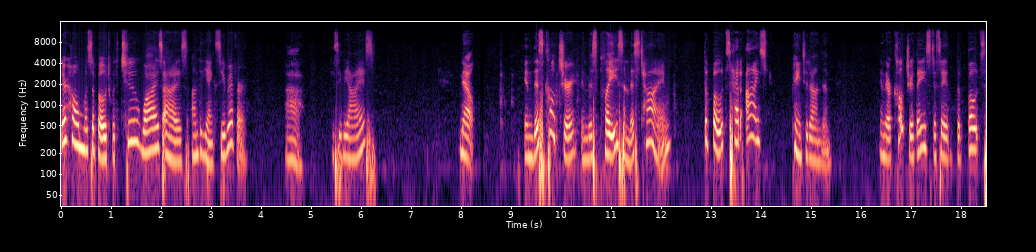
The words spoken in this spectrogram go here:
Their home was a boat with two wise eyes on the Yangtze River. Ah, you see the eyes? Now, in this culture, in this place, in this time, the boats had eyes painted on them. In their culture, they used to say the boats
